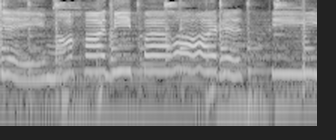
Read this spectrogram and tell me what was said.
जय महादीप भारती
